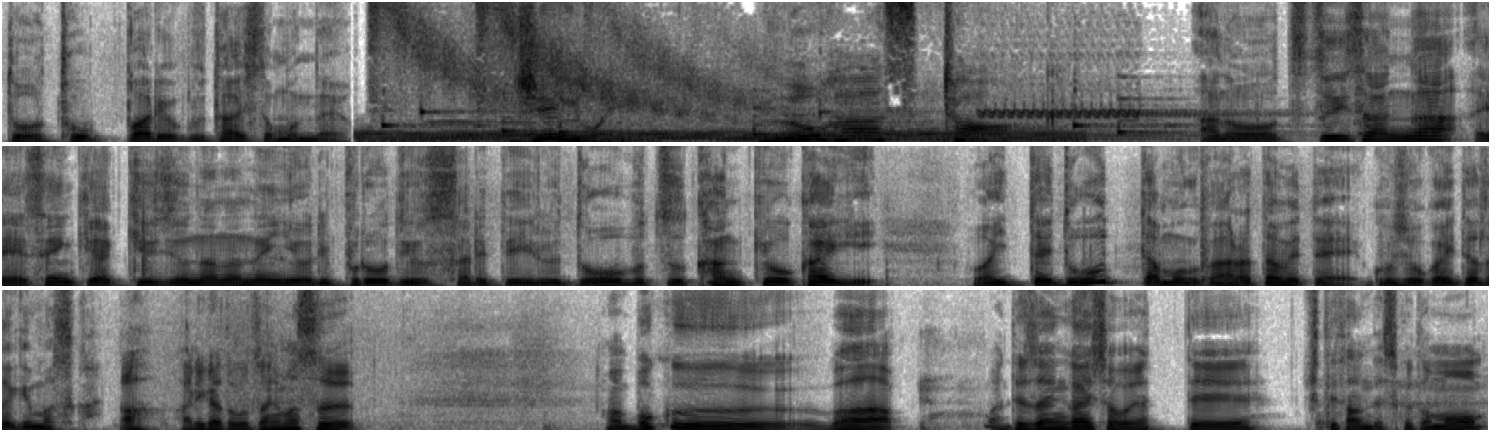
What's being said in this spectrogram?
と突破力大したもんだよ。J-Way ロハスターあの筒井さんが、えー、1997年よりプロデュースされている動物環境会議は一体どういったものか改めてご紹介いただけますか？あありがとうございます、まあ、僕はデザイン会社をやってきてたんですけども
